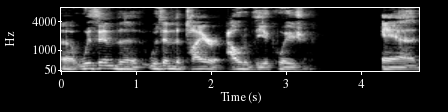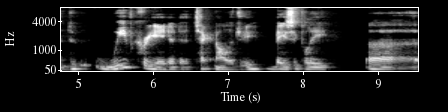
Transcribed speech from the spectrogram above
uh, within the within the tire out of the equation. And we've created a technology basically uh,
